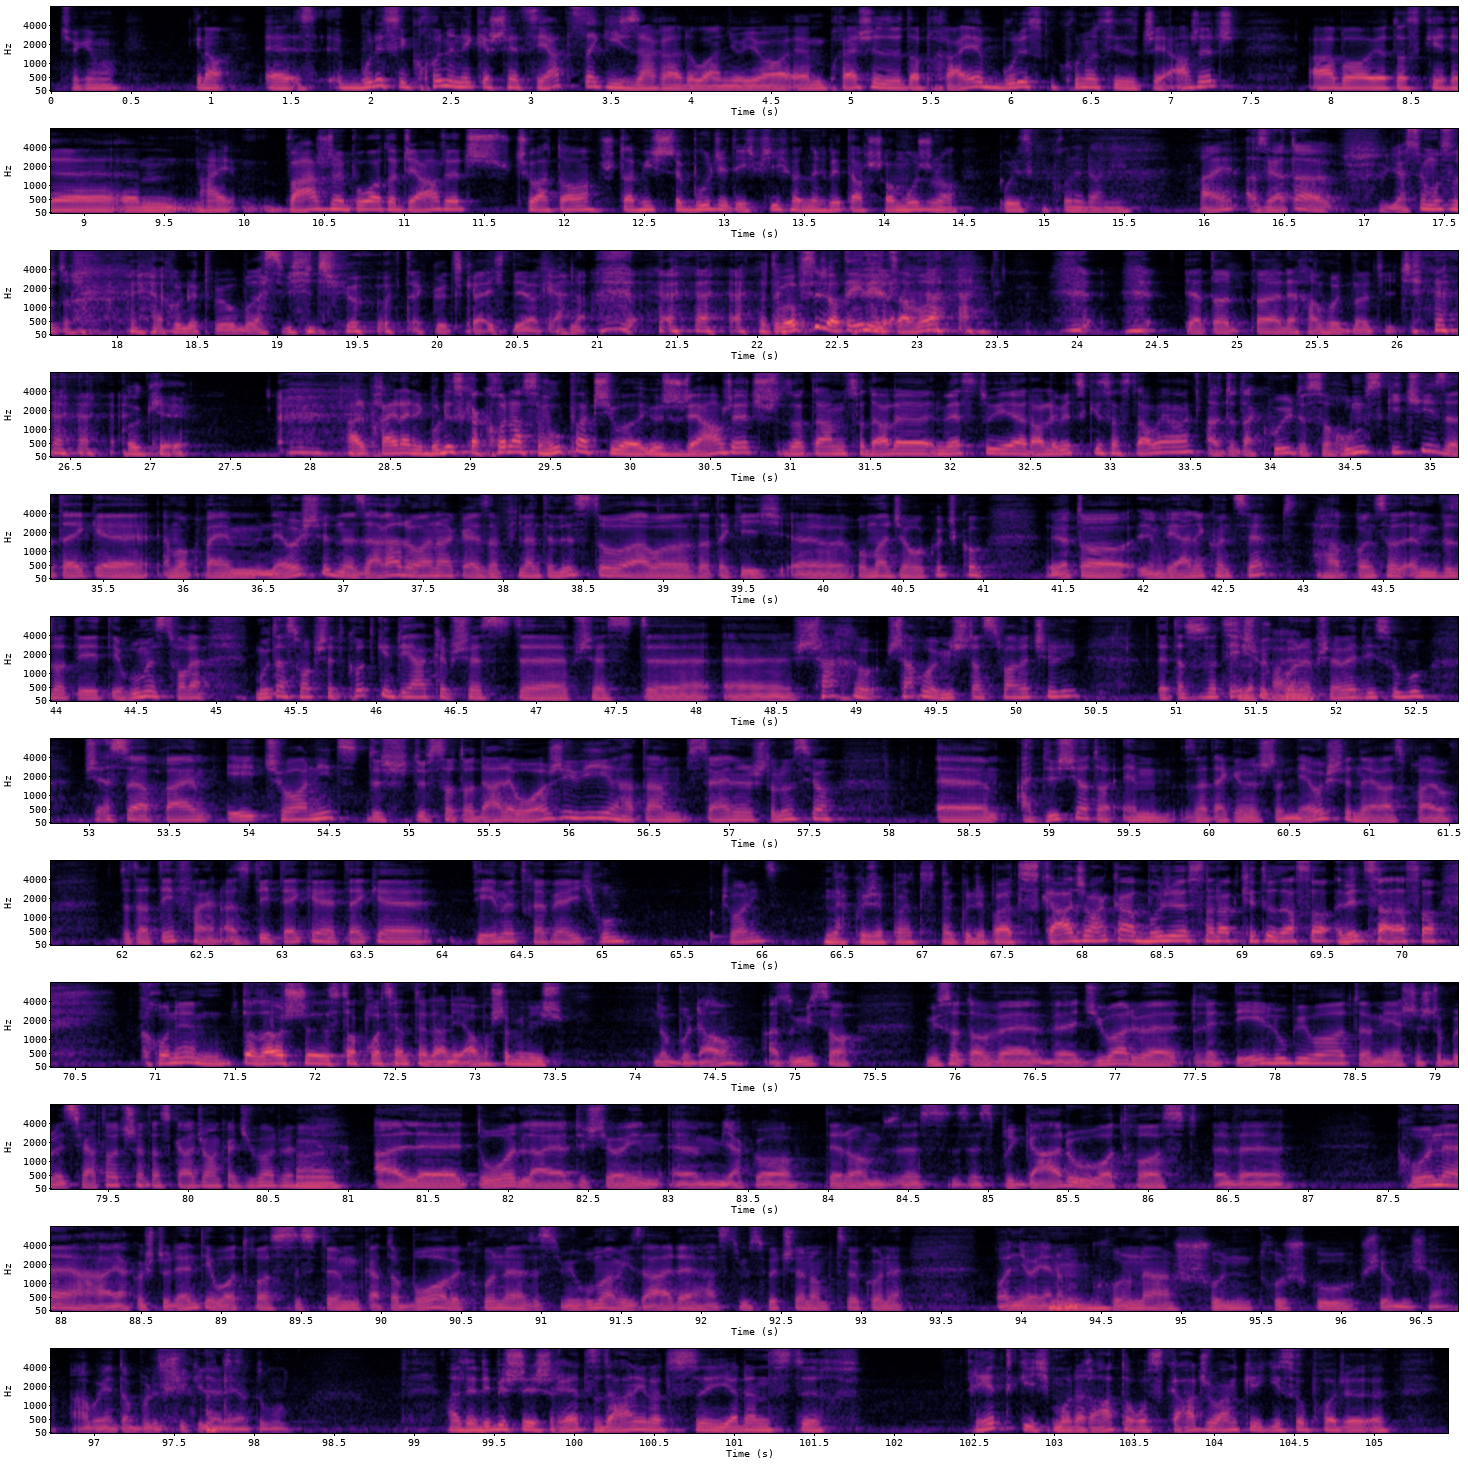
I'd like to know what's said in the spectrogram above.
czekaj, Genau. Äh, buddhistische Krone nicht geschätzt, ja, sag ich Sarah doanjo, ja. Ähm, Preische sind der Preie, buddhistische Krone sind sie aber ja to skiery um, haj, ważne było to działać, czy to, że tam jeszcze budżet i w przychodnych latach schon można polskie krony dani. Hej, also ja da, ja se ja runde obraz video, tak kučka ich dir gerne. Du wusstest auch eh nichts, aber? Ja, to, to ja necham hodnotić. Okay. Ale prawie nie budyska krona se upačiła już dzierżeć, so tam so dalej inwestuje, a dalej witzki zastawia. Ale to tak cool, to so rumskici, za takie, ja ma prawie neuszydne zaradowana, kaj za filantelisto, aber za takich e, rumadżero kuczko. Ja to im realny koncept, a on so im wizor te, te rumy stwora. Muta smo przed krótkim teatle przez, przez e, szachu, szachowe mistrzostwa ryczyli. To so też wykonane przewiedli sobą. Przez to ja prawie i čo nic, gdyż, gdyż so to dalej ożywi, a tam stajne sztolusio. Um, a když ja to em za také nešto neušené raz prajú, to to je fajn. Also tie také, také témy treba ich rum. Čo nic? Na kuže pat, na kuže pat. Skadžanka bude sa na klitu zase, lica zase, krone, to za už 100% daný, aber što milíš? No bodał, also mi so, mi so to w, w dziwadle 3D lubiło, to mi jeszcze to było sjatoczne ta skadżanka dziwadle, mm. ale to dla ja też um, jako dedom ze, ze brigadu otrost w Krone, a jako studenti otrost z tym katobor w krone, z tymi rumami zade, a z tym switchenom cyrkone, on jo jenom mm. krona schon trošku przyjemniejsza, aber jenta byli przykileni ja tomu. Also, ty byś też red, Daniel, to jest jeden z tych redkich moderatorów skadżanki, ki są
